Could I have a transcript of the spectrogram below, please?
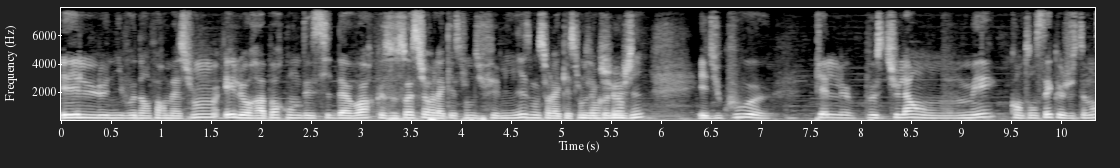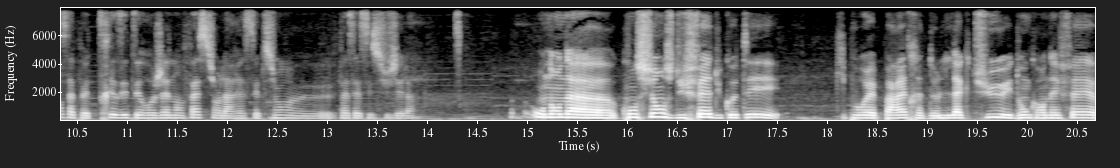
et le niveau d'information et le rapport qu'on décide d'avoir, que ce soit sur la question du féminisme ou sur la question de l'écologie. Et du coup, euh, quel postulat on met quand on sait que justement ça peut être très hétérogène en face sur la réception face à ces sujets-là? On en a conscience du fait du côté qui pourrait paraître être de l'actu et donc en effet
